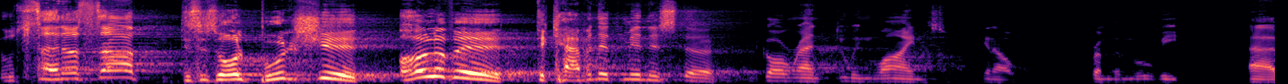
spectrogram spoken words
You set us up. This is all bullshit. All of it. The cabinet minister. Go around doing lines, you know, from the movie. Uh,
